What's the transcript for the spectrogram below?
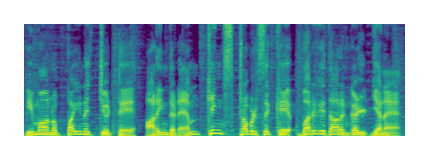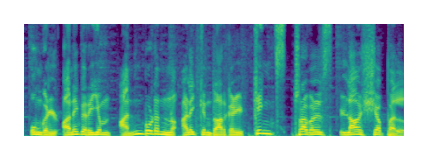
விமான பயணச்சீட்டு அறிந்திட கிங்ஸ் டிராவல்ஸுக்கு வருகை தாருங்கள் என உங்கள் அனைவரையும் அன்புடன் அழைக்கின்றார்கள் கிங்ஸ் டிராவல்ஸ் லா ஷப்பல்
